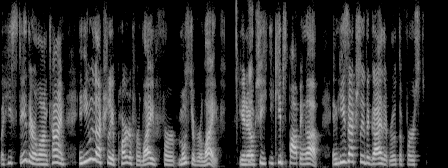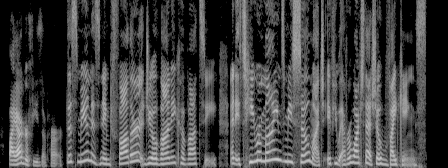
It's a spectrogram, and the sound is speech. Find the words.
but he stayed there a long time. And he was actually a part of her life for most of her life. You know, she he keeps popping up. And he's actually the guy that wrote the first biographies of her. This man is named Father Giovanni Cavazzi, and it's he reminds me so much. If you ever watch that show Vikings,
